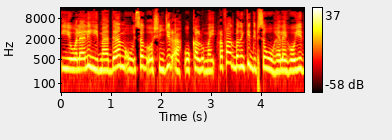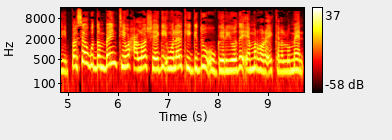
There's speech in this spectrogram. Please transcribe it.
iyo walaalihii maadaama uu isaga oo shinjir ah uu ka lumay. Rafaad badan kadibse wuu helay hooyadii. Balse ugu dambayntii waxaa loo sheegay in walaalkii gaduu uu geeriyooday ee mar hore ay kala lumeen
